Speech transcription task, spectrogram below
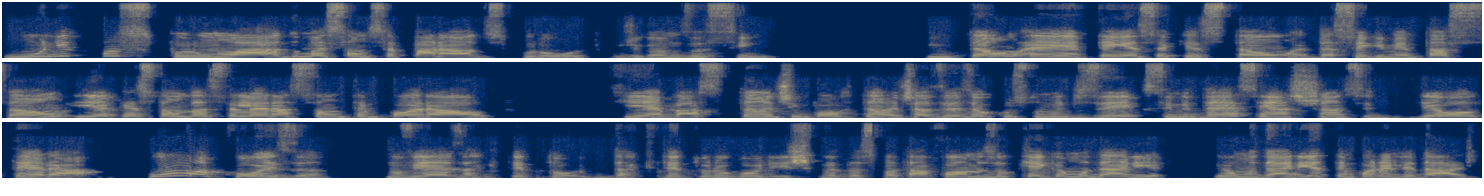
únicos, por um lado, mas são separados por outro, digamos assim. Então, é, tem essa questão da segmentação e a questão da aceleração temporal, que é bastante importante. Às vezes eu costumo dizer que se me dessem a chance de eu alterar uma coisa no viés da arquitetura, da arquitetura algorítmica das plataformas, o que, que eu mudaria? Eu mudaria a temporalidade,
